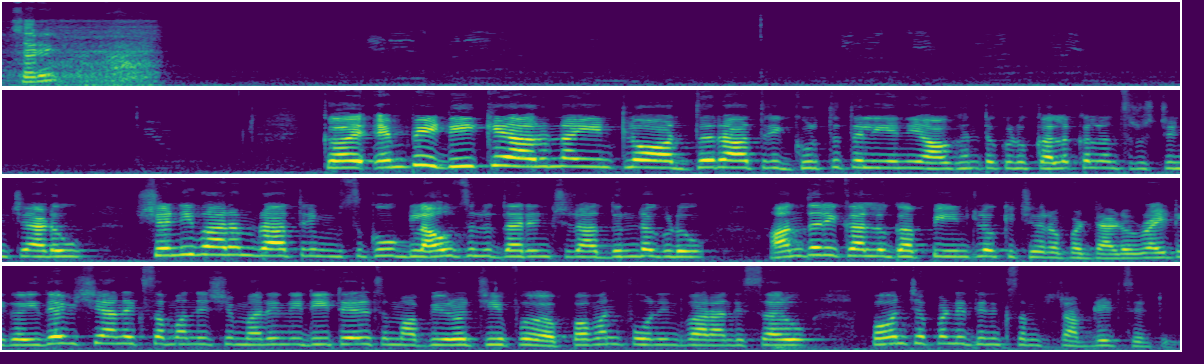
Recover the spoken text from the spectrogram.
ఒకసారి. ఎంపీ డీకే అరుణ ఇంట్లో అర్ధరాత్రి గుర్తు తెలియని ఆగంతకుడు కలకలం సృష్టించాడు. శనివారం రాత్రి ముసుగు గ్లౌజులు ధరించిన దుండగుడు అందరి కళ్ళు గప్పి ఇంట్లోకి చొరబడ్డాడు. రైట్గా ఇదే విషయానికి సంబంధించి మరిన్ని డీటెయిల్స్ మా bureau chief Pavan phone in ద్వారా అందిస్తారు. పవన్ చెప్పండి దీనికి సంబంధించిన అప్డేట్స్ ఏంటి?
